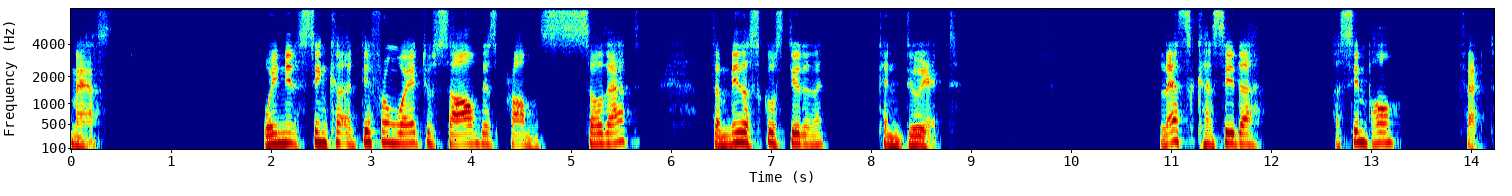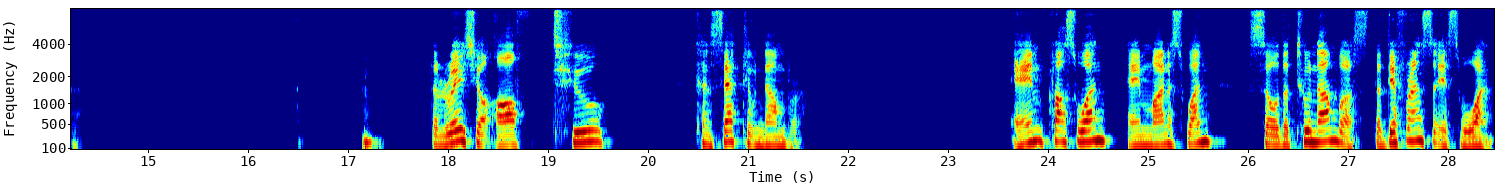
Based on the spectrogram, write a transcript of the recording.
math. We need to think a different way to solve this problem so that the middle school student can do it. Let's consider a simple factor. the ratio of two consecutive number, n plus one, n minus one. So the two numbers, the difference is one.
